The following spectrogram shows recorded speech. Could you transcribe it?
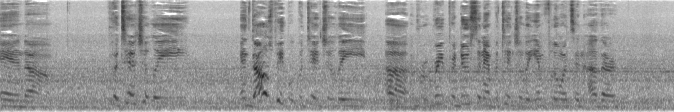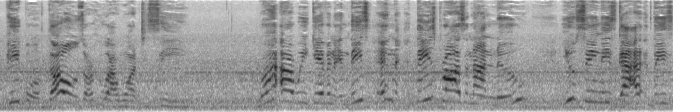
and um, potentially and those people potentially uh, re reproducing and potentially influencing other people. Those are who I want to see. Why are we giving and these and these bras are not new. You've seen these guys, these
